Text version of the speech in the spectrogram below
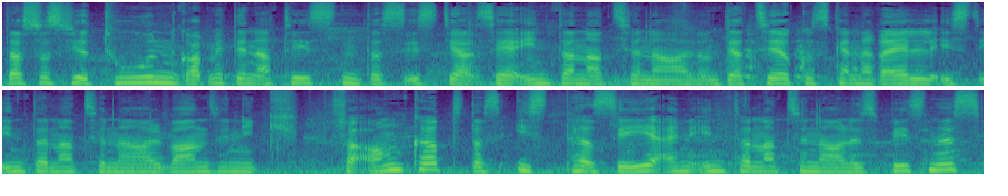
das, was wir tun, gerade mit den Artisten, das ist ja sehr international. Und der Zirkus generell ist international wahnsinnig verankert. Das ist per se ein internationales Business.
